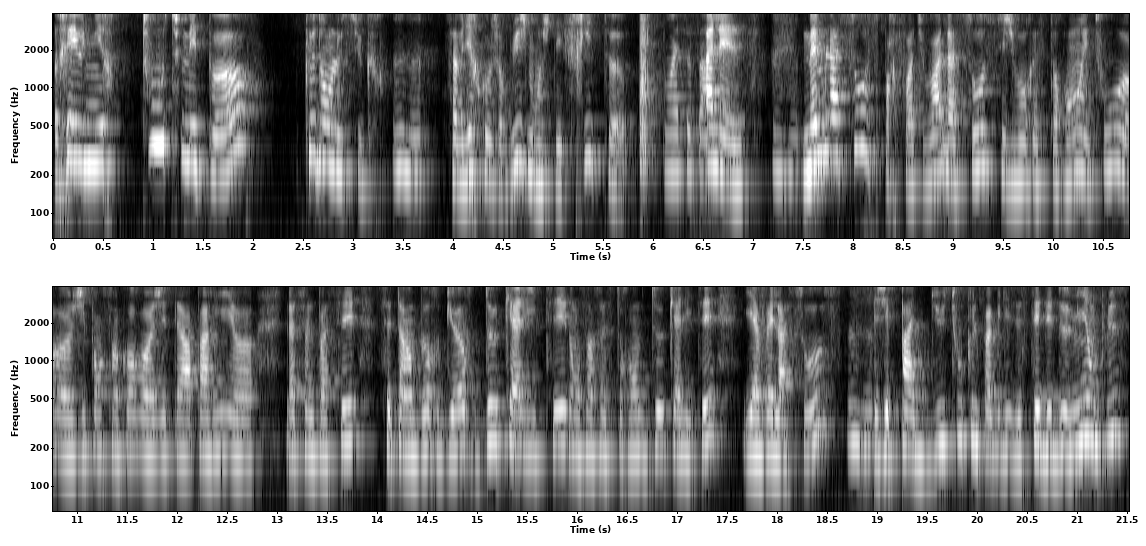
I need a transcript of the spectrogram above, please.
réunir toutes mes peurs que dans le sucre. Mhm. Ça veut dire qu'aujourd'hui, je mange des frites euh, Ouais, c'est ça. à l'aise. Mhm. Même la sauce, parfois, tu vois, la sauce, si je vais au restaurant et tout, euh, j'y pense encore, euh, j'étais à Paris euh, la semaine passée, c'était un burger de qualité, dans un restaurant de qualité, il y avait la sauce, et j'ai pas du tout culpabilisé, c'était des demi en plus,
